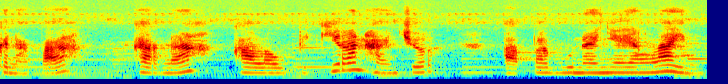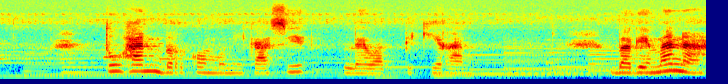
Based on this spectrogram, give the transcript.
Kenapa? Karena kalau pikiran hancur, apa gunanya yang lain? Tuhan berkomunikasi lewat pikiran. Bagaimana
